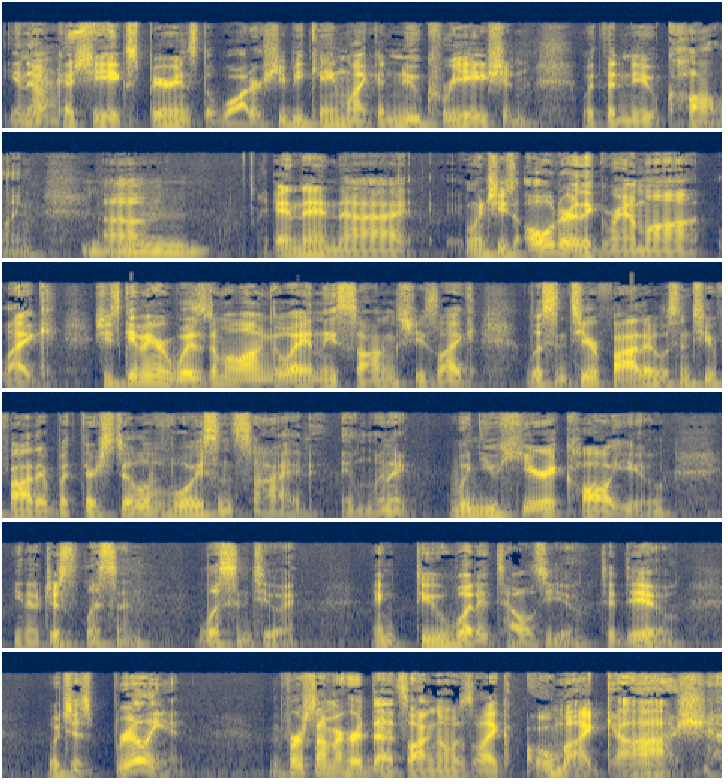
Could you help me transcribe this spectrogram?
you know, Yes. because she experienced the water. She became like a new creation with a new calling. Um, and then uh, when she's older, the grandma like she's giving her wisdom along the way in these songs. She's like, "Listen to your father, listen to your father," but there's still a voice inside, and when it when you hear it call you, you know, just listen, listen to it, and do what it tells you to do, which is brilliant. The first time I heard that song, I was like, "Oh my gosh,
